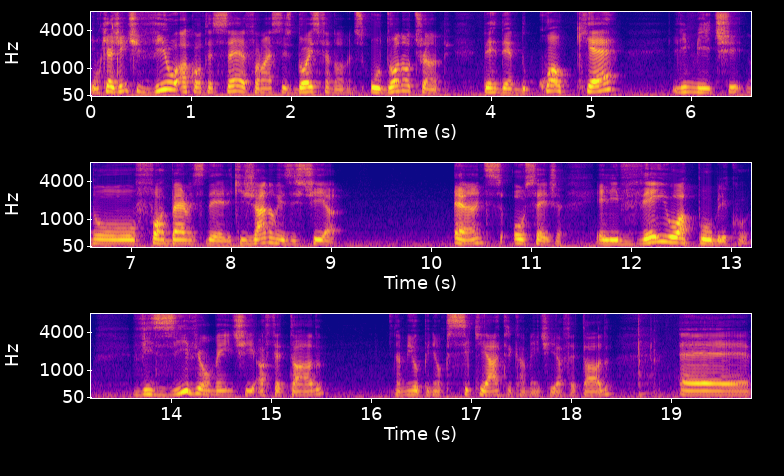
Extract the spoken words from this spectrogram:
O que a gente viu acontecer foram esses dois fenômenos. O Donald Trump perdendo qualquer limite no forbearance dele, que já não existia antes, ou seja, ele veio a público visivelmente afetado, na minha opinião, psiquiatricamente afetado, é,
